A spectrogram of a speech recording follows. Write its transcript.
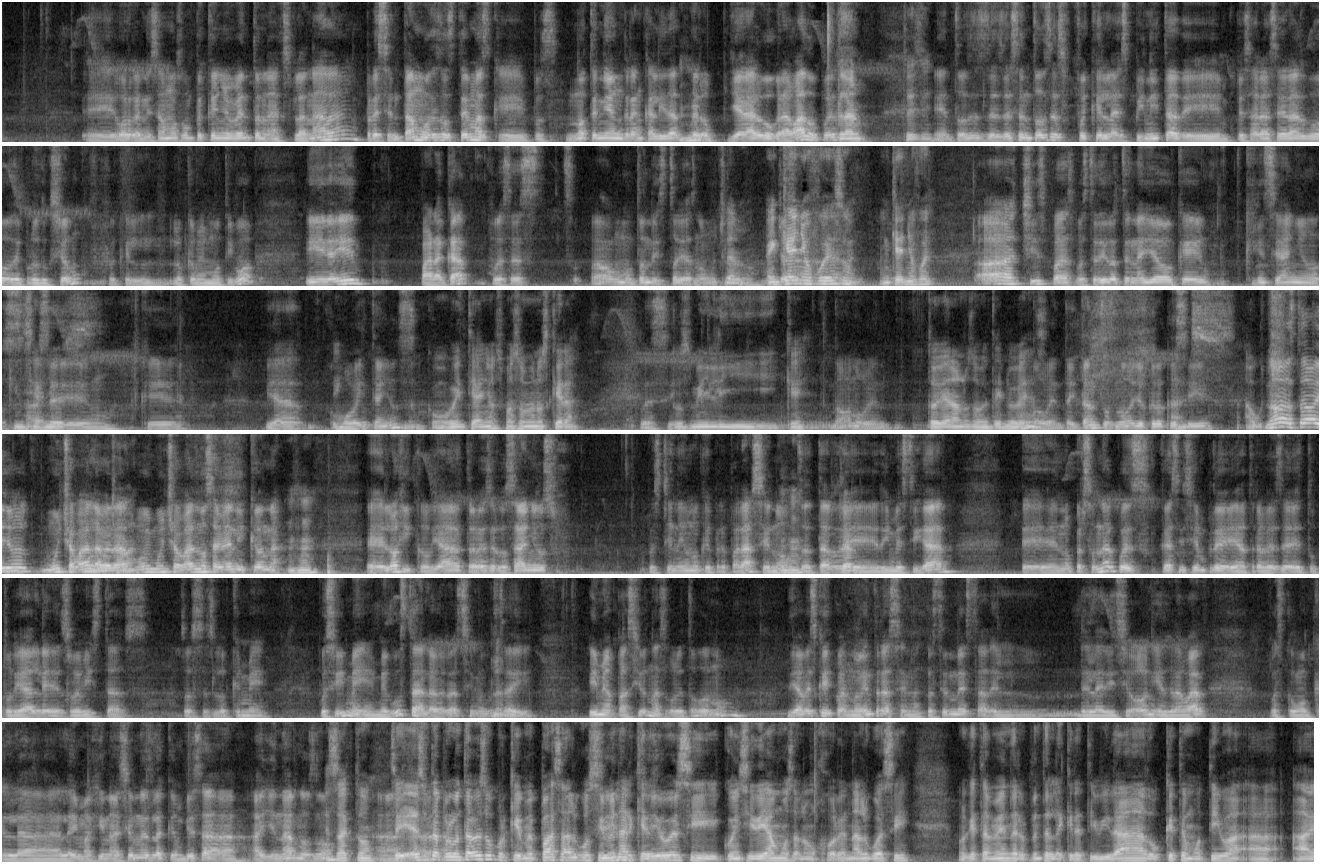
Eh, organizamos un pequeño evento en la explanada, presentamos esos temas que pues no tenían gran calidad, Ujú. pero ya era algo grabado pues. Claro. Sí, sí. Entonces, desde ese entonces fue que la espinita de empezar a hacer algo de producción fue que el- lo que me motivó. Y de ahí para acá, pues es ah, un montón de historias, ¿no? Mucho- Claro. ¿En qué año fue eso? ¿En qué año fue? Ah, chispas, pues te digo, tenía yo que 15 años, 15 hace que ya como 20 años, ¿No? Como 20 años, más o menos, ¿qué era? pues sí. 2000 y qué? No, noven- ¿Todavía eran los 99? noventa y tantos, ¿no? Yo creo que sí. Antes. Ouch. No, estaba yo muy chaval, Muy la verdad, chaval. muy, muy chaval, no sabía ni qué onda. Ujú. Eh, lógico, ya a través de los años, pues tiene uno que prepararse, ¿no? Ujú, Tratar de, claro. de investigar. Eh, en lo personal, pues casi siempre a través de tutoriales, revistas. Entonces lo que me, pues sí, me, me gusta, la verdad, sí me gusta Claro. y, y me apasiona sobre todo, ¿no? Ya ves que cuando entras en la cuestión de esta del, de la edición y el grabar, pues como que la, la imaginación es la que empieza a, a llenarnos, ¿no? Exacto. A- sí, eso a- te preguntaba eso porque me pasa algo similar. sí, Quería sí. ver si coincidíamos a lo mejor en algo así. Porque también de repente la creatividad o qué te motiva a, a,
